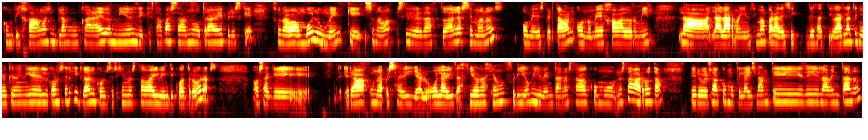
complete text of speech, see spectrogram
con pijamas, en plan con cara de dormidos, de qué está pasando otra vez, pero es que sonaba un volumen que sonaba, es que de verdad, todas las semanas o me despertaban o no me dejaba dormir la, alarma y encima para desactivarla tenía que venir el conserje y claro, el conserje no estaba ahí 24 horas. O sea que era una pesadilla. Luego la habitación hacía un frío, mi ventana estaba como, no estaba rota, pero era como que el aislante de la ventana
